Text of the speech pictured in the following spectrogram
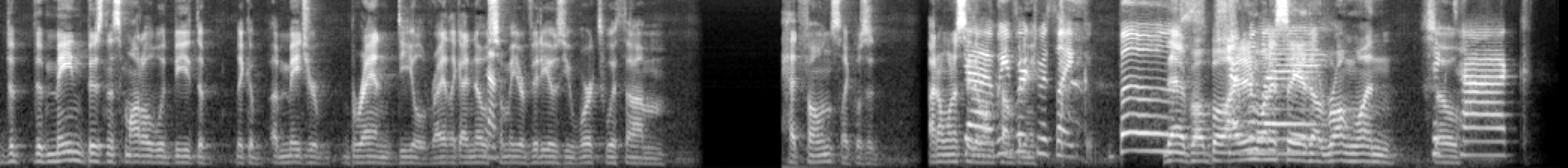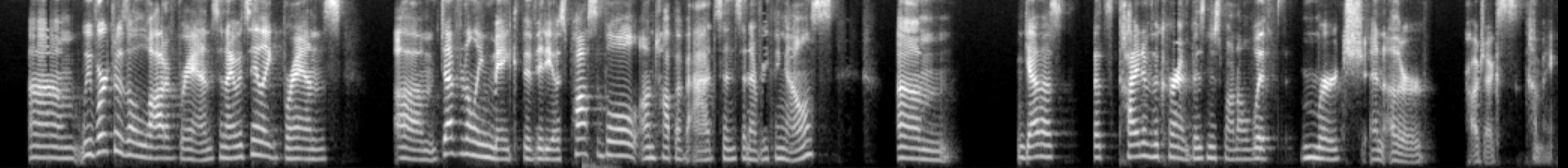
the the main business model would be the like a, a major brand deal, right? Like I know Yeah. some of your videos you worked with um headphones, like was it I don't want to say the Yeah, wrong we company. worked with like Bose. yeah, but, but I didn't want to say the wrong one. So Tic Tac. Um, we've worked with a lot of brands, and I would say like brands um, definitely make the videos possible on top of AdSense and everything else. Um, yeah, that's that's kind of the current business model with merch and other projects coming.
